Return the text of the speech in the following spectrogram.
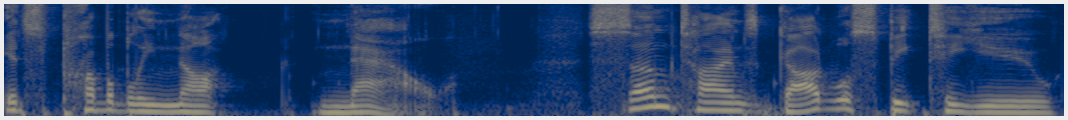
it's probably not now. Sometimes God will speak to you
